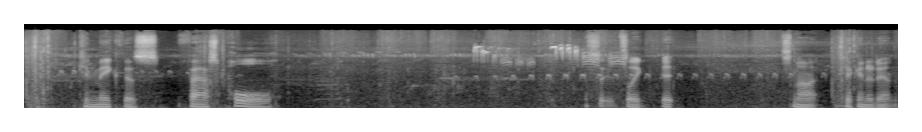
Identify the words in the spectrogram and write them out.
I can make this fast pull it's, it's like it it's not kicking it in.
